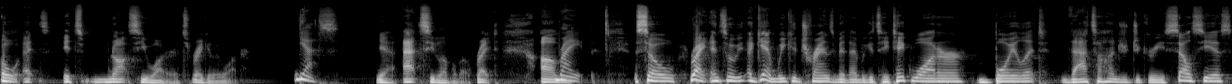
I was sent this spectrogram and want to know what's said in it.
Oh, it's it's not seawater. It's regular water. Yes, Yeah, at sea level though. Right. Um, right. So right, and so again, we could transmit that. We could say, take water, boil it. That's 100 degrees Celsius.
